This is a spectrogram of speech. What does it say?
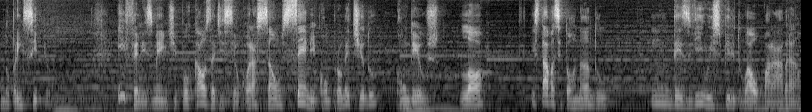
no princípio. Infelizmente, por causa de seu coração semi-comprometido com Deus, Ló estava se tornando um desvio espiritual para Abraão.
